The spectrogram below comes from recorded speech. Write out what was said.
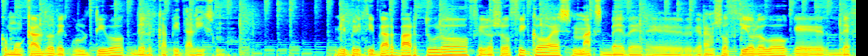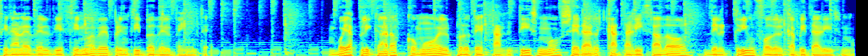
como caldo de cultivo del capitalismo. Mi principal bártulo filosófico es Max Weber, el gran sociólogo que de finales del 19, principios del 20. Voy a explicaros cómo el protestantismo será el catalizador del triunfo del capitalismo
